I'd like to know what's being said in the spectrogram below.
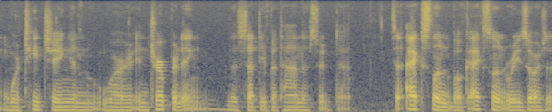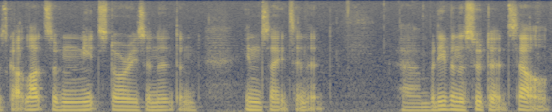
were teaching and were interpreting the Satipatthana Sutta. It's an excellent book, excellent resource. It's got lots of neat stories in it and insights in it. Um, but even the sutta itself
